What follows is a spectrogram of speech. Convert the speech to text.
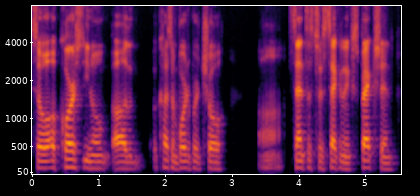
So of course, you know, uh, Custom Border Patrol uh, sent us to a second inspection,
